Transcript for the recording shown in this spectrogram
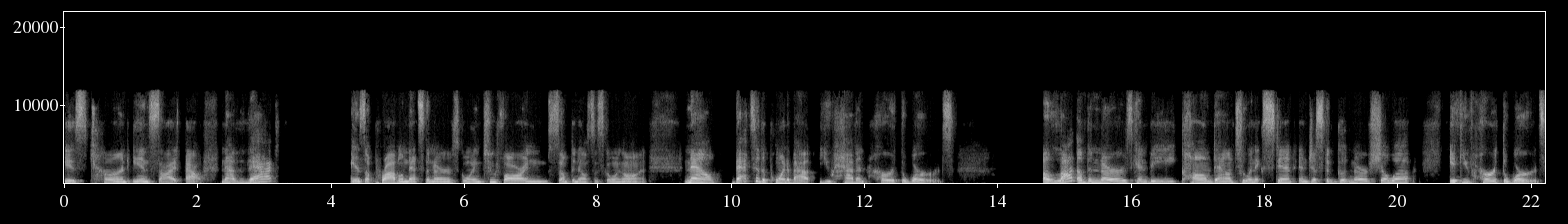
is turned inside out. Now, that is a problem. That's the nerves going too far and something else is going on. Now, back to the point about you haven't heard the words. A lot of the nerves can be calmed down to an extent, and just the good nerves show up if you've heard the words.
